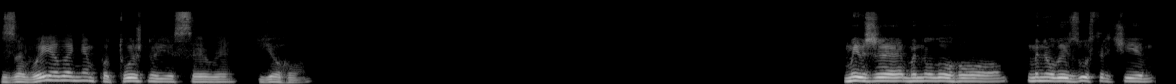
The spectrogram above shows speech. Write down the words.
за виявленням потужної сили Його. Ми вже минулого, минулої зустрічі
